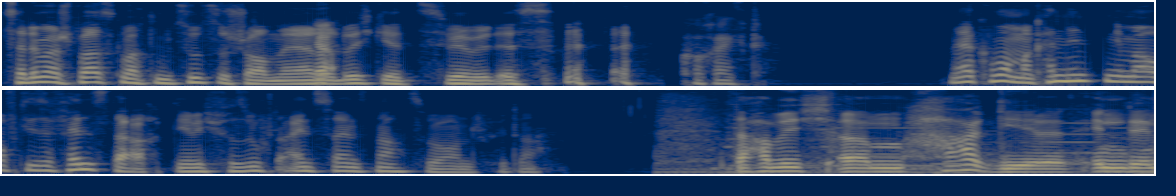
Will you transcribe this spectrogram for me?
Es hat immer Spaß gemacht, ihm zuzuschauen, wenn er Ja. da durchgezwirbelt ist. Korrekt. Na, guck mal, man kann hinten immer auf diese Fenster achten. Die habe ich versucht, eins zu eins nachzubauen später. Da habe ich ähm, Haargel in den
